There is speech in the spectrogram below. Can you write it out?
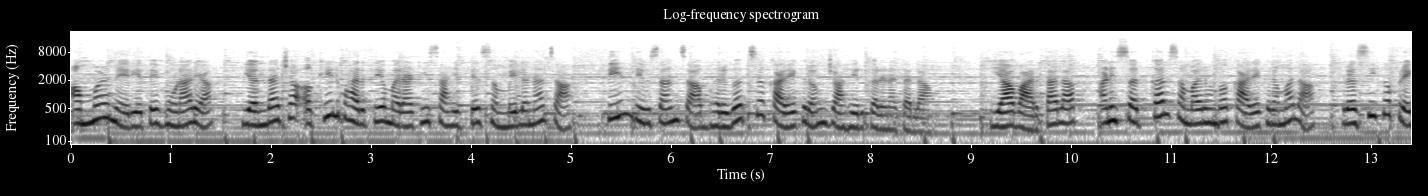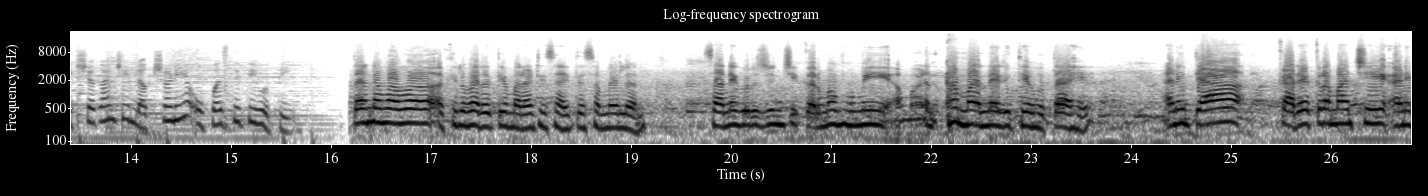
अंमळनेर येथे होणाऱ्या यंदाच्या अखिल भारतीय मराठी साहित्य संमेलनाचा तीन दिवसांचा भरगच्च कार्यक्रम जाहीर करण्यात आला. या वार्तालाप आणि सत्कार समारंभ कार्यक्रमाला रसिक प्रेक्षकांची लक्षणीय उपस्थिती होती. त्यानवावं अखिल भारतीय मराठी साहित्य संमेलन साने गुरुजींची कर्मभूमी अमळ अमळनेर इथे होत आहे. आणि त्या कार्यक्रमाची आणि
